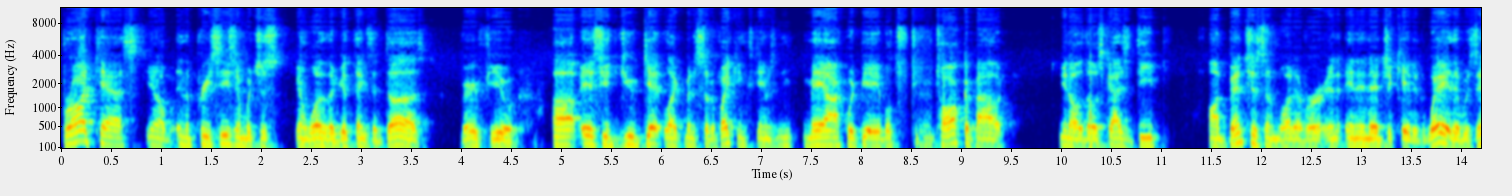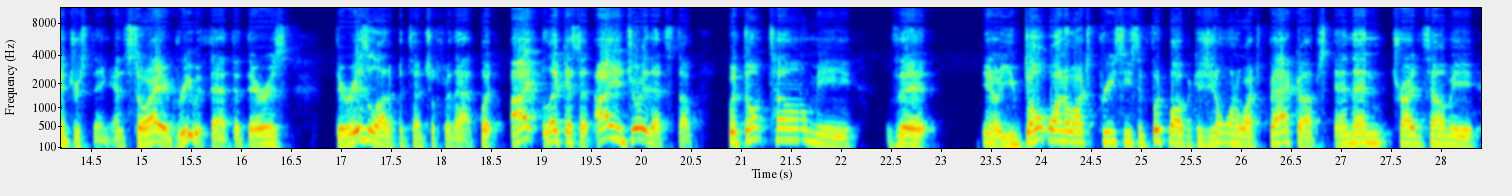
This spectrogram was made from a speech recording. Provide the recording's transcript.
broadcast, you know, in the preseason, which is you know one of the good things it does, very few, uh, is you you get like Minnesota Vikings games. Mayock would be able to talk about you know those guys deep on benches and whatever in, in an educated way that was interesting. And so I agree with that that there is there is a lot of potential for that. But I like I said, I enjoy that stuff. But don't tell me that you know you don't want to watch preseason football because you don't want to watch backups and then try to tell me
